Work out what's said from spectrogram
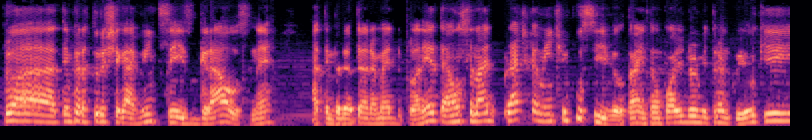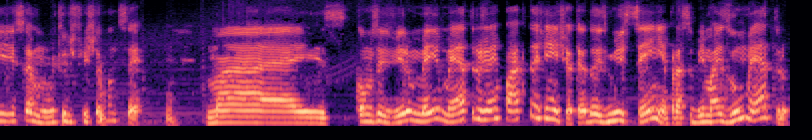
para a temperatura chegar a 26 graus, né? A temperatura média do planeta é um cenário praticamente impossível, tá? Então pode dormir tranquilo que isso é muito difícil de acontecer. Mas, como vocês viram, meio metro já impacta a gente. Até 2100 é para subir mais um metro.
